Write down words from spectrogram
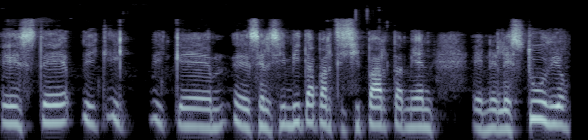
este, y que se les invita a participar también en el estudio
